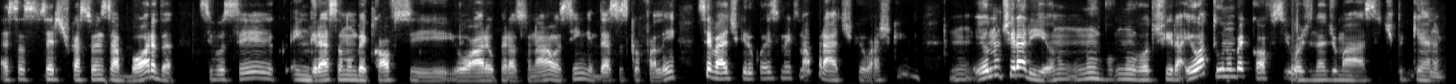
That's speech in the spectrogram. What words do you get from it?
essas certificações aborda, se você ingressa num back-office ou área operacional, assim, dessas que eu falei, você vai adquirir o conhecimento na prática. Eu acho que hum, eu não tiraria, eu não, não, não vou tirar. Eu atuo no back-office hoje, né, de uma asset pequena.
